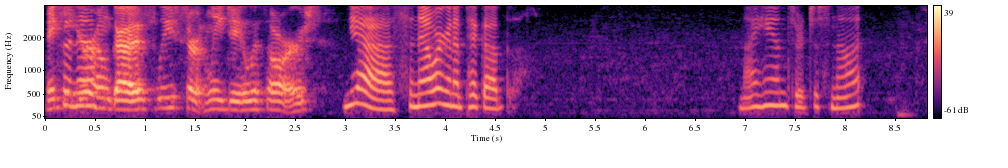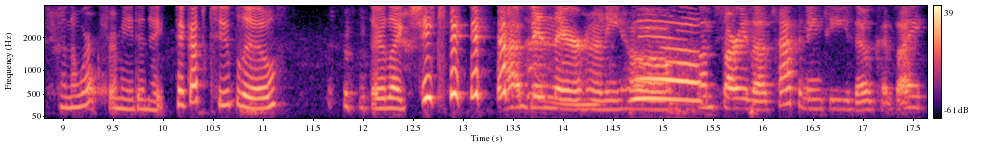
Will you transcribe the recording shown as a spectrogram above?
Make so it now, your own, guys. We certainly do with ours. Yeah. So now we're going to pick up. My hands are just not going to work for me tonight. Pick up two blue. They're like shaking. I've been there, honey. Oh, yeah. I'm sorry that's happening to you though, because I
